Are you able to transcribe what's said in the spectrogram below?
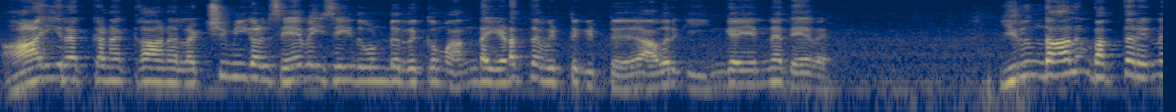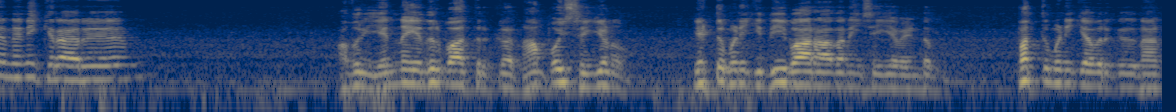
ஆயிரக்கணக்கான லட்சுமிகள் சேவை செய்து கொண்டு இருக்கும் அந்த இடத்தை விட்டுக்கிட்டு அவருக்கு இங்க என்ன தேவை? இருந்தாலும் பக்தர் என்ன நினைக்கிறாரு? அவர் என்ன எதிர்பார்த்திருக்கிறார். நான் போய் செய்யணும். எட்டு மணிக்கு தீபாராதனை செய்ய வேண்டும். பத்து மணிக்கு அவருக்கு நான்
